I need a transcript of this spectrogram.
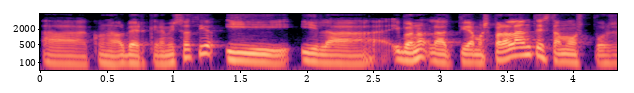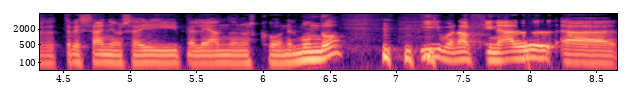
ah, con Albert que era mi socio y, y la y bueno la tiramos para adelante. Estamos pues tres años ahí peleándonos con el mundo. Y bueno al final ah,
